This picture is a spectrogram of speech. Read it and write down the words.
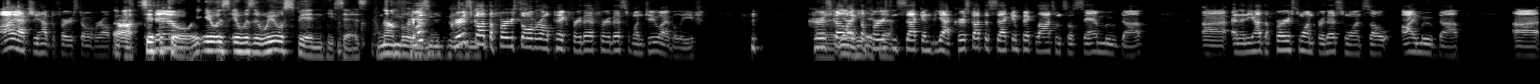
I actually have the first overall. Oh, pick. Sam- typical. It was it was a wheel spin. He says number Chris, one. Chris got the first overall pick for that for this one too, I believe. Chris Uh, got yeah, like the did, first yeah. and second. Yeah, Chris got the second pick last one, so Sam moved up. Uh, and then he had the first one for this one, so I moved up. Uh,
